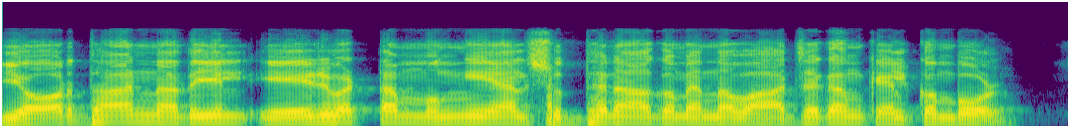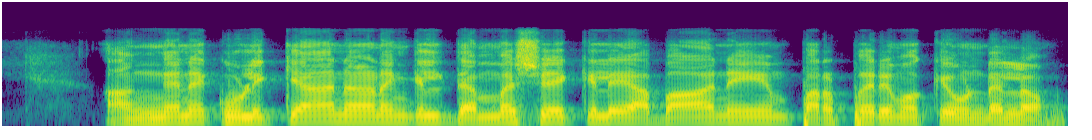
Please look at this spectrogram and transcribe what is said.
യോർധാൻ നദിയിൽ ഏഴുവട്ടം മുങ്ങിയാൽ ശുദ്ധനാകും എന്ന വാചകം കേൾക്കുമ്പോൾ അങ്ങനെ കുളിക്കാനാണെങ്കിൽ ദമ്മശേക്കിലെ അബാനയും പർപ്പരുമൊക്കെ ഉണ്ടല്ലോ.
